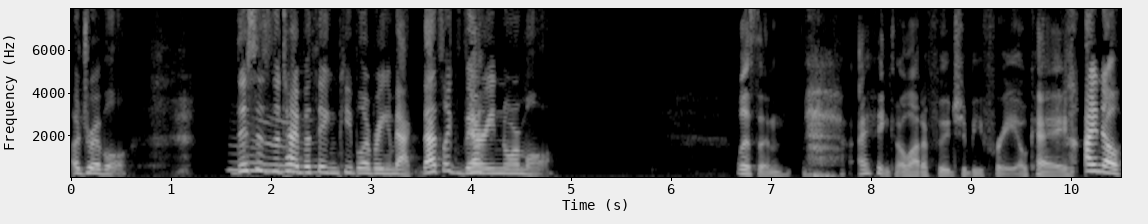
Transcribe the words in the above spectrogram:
a dribble. This is the type of thing people are bringing back. That's like very normal. Listen, I think a lot of food should be free. Okay, I know.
